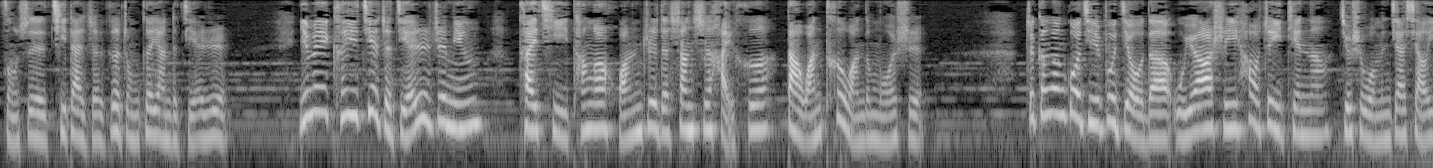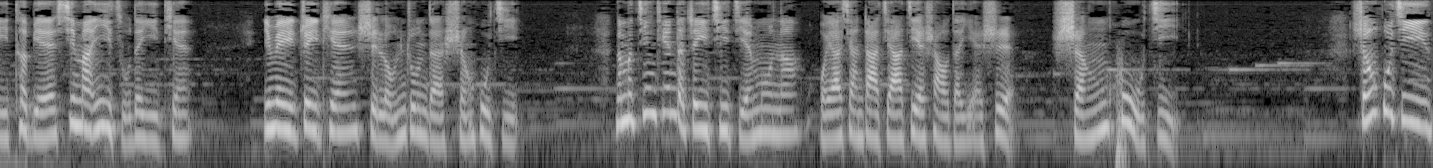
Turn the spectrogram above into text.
总是期待着各种各样的节日，因为可以借着节日之名，开启堂而皇之的山吃海喝、大玩特玩的模式。这刚刚过去不久的五月二十一号这一天呢，就是我们家小易特别心满意足的一天，因为这一天是隆重的神户祭。那么今天的这一期节目呢，我要向大家介绍的也是神户祭。神户祭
